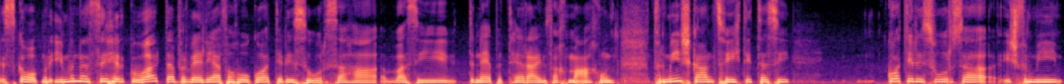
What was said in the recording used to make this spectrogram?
Es geht mir immer noch sehr gut, aber weil ich einfach auch gute Ressourcen habe, was ich daneben einfach mache. Und für mich ist ganz wichtig, dass ich gute Ressourcen ist für mich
